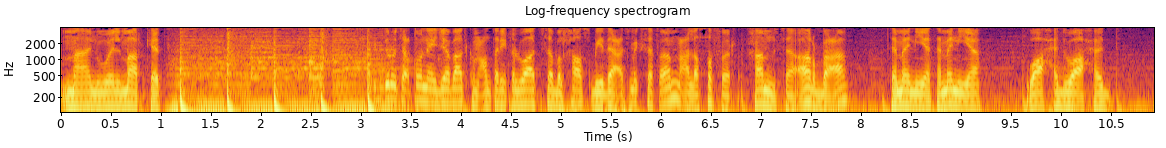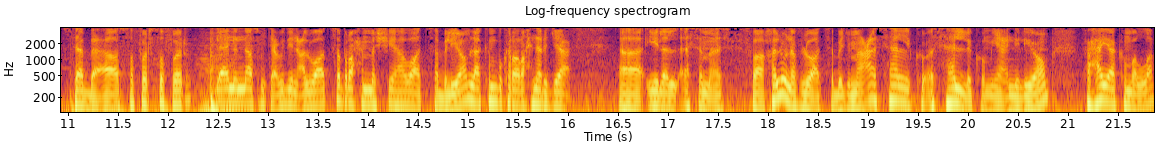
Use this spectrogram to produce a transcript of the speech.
مانويل ماركت. تقدروا تعطونا إجاباتكم عن طريق الواتساب الخاص بإذاعة Mix FM على صفر خمسة أربعة ثمانية ثمانية واحد واحد سبعة صفر صفر. لأن الناس متعودين على الواتساب راح نمشيها واتساب اليوم لكن بكرة راح نرجع آه إلى ال SMS. فخلونا في الواتساب يا جماعة. أسهل أسهل لكم يعني اليوم. فحياكم الله.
